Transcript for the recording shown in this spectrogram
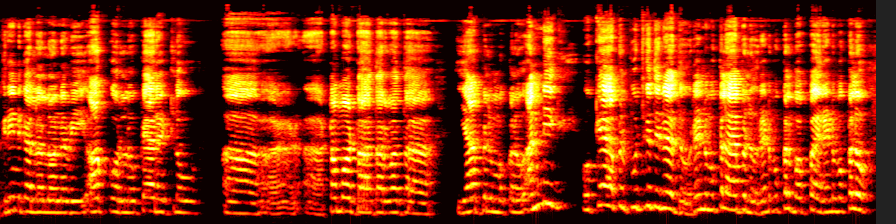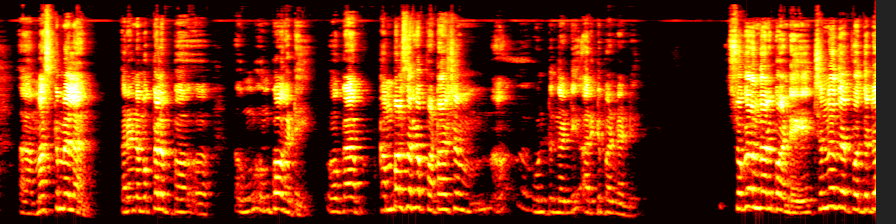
గ్రీన్ కలర్లో ఉన్నవి ఆకుకూరలు క్యారెట్లు టమాటా తర్వాత యాపిల్ ముక్కలు అన్నీ ఒకే యాపిల్ పూర్తిగా తినలేదు రెండు ముక్కలు యాపిల్ రెండు ముక్కలు బొప్పాయి రెండు ముక్కలు మస్క్ మెలన్ రెండు ముక్కలు ఇంకొకటి ఒక కంపల్సరిగా పొటాషియం ఉంటుందండి అరటిపండు అండి. షుగర్ ఉందనుకోండి చిన్నది పొద్దుట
